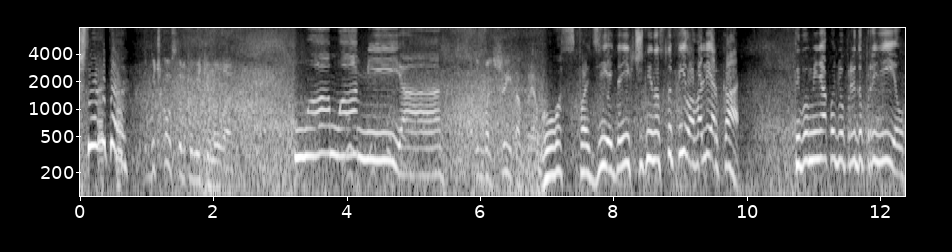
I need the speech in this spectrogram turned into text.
Что это? Бычков столько выкинула. Мама мия! Они большие там прям. Господи, на них чуть не наступила, Валерка. Ты бы меня хоть бы предупредил.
